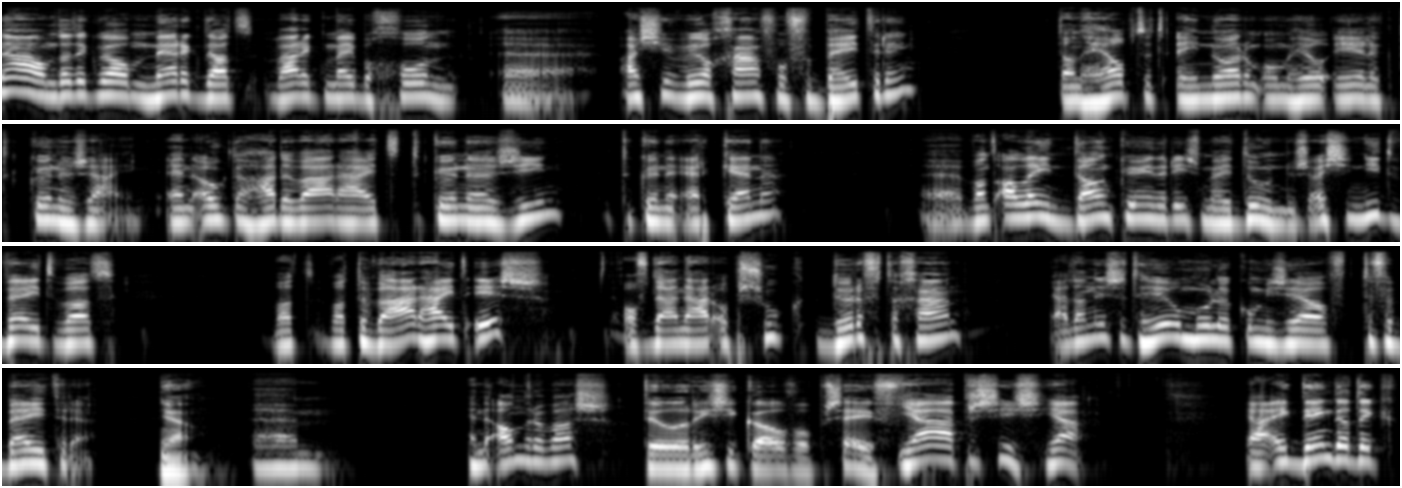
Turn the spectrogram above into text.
Nou, omdat ik wel merk dat waar ik mee begon, uh, als je wil gaan voor verbetering, dan helpt het enorm om heel eerlijk te kunnen zijn. En ook de harde waarheid te kunnen zien, te kunnen erkennen. Uh, want alleen dan kun je er iets mee doen. Dus als je niet weet wat, wat, wat de waarheid is, of daarnaar op zoek durft te gaan, ja, dan is het heel moeilijk om jezelf te verbeteren. Ja. Um, en de andere was? Veel risico of op safe. Ja, precies. Ja. Ja, ik denk dat ik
